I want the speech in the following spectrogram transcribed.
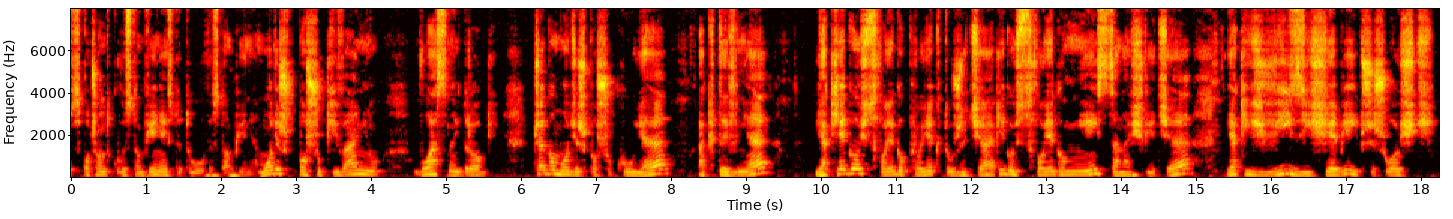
z początku wystąpienia i z tytułu wystąpienia. Młodzież w poszukiwaniu własnej drogi. Czego młodzież poszukuje aktywnie? Jakiegoś swojego projektu życia, jakiegoś swojego miejsca na świecie, jakiejś wizji siebie i przyszłości.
